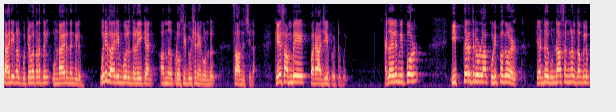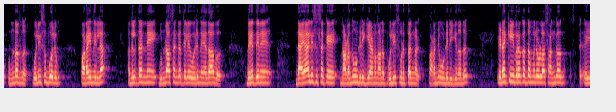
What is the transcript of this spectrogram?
കാര്യങ്ങൾ കുറ്റപത്രത്തിൽ ഉണ്ടായിരുന്നെങ്കിലും ഒരു കാര്യം പോലും തെളിയിക്കാൻ അന്ന് പ്രോസിക്യൂഷനെ കൊണ്ട് സാധിച്ചില്ല. കേസ് അമ്പയെ പരാജയപ്പെട്ടു പോയി. ഏതായാലും ഇപ്പോൾ ഇത്തരത്തിലുള്ള കുടിപ്പകകൾ രണ്ട് ഗുണ്ടാസംഘങ്ങൾ തമ്മിലും ഉണ്ടെന്ന് പോലീസ് പോലും പറയുന്നില്ല. അതിൽ തന്നെ ഗുണ്ടാസംഘത്തിലെ ഒരു നേതാവ് അദ്ദേഹത്തിന് ഡയാലിസിസ് ഒക്കെ നടന്നുകൊണ്ടിരിക്കുകയാണെന്നാണ് പോലീസ് വൃത്തങ്ങൾ പറഞ്ഞുകൊണ്ടിരിക്കുന്നത്. ഇടയ്ക്ക് ഇവരൊക്കെ തമ്മിലുള്ള സംഘം ഈ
